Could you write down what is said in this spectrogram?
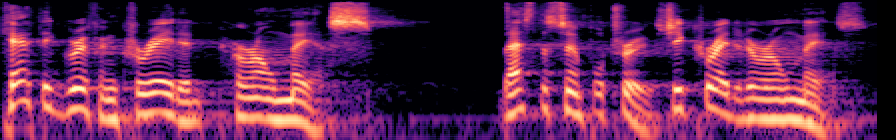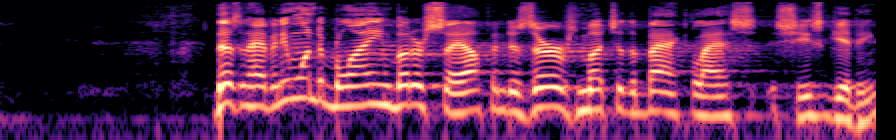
Kathy Griffin created her own mess. That's the simple truth. She created her own mess. Doesn't have anyone to blame but herself and deserves much of the backlash she's getting.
